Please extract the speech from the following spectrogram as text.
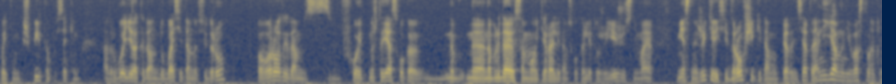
по этим шпилькам, по всяким. А другое дело, когда он дубасит там на всю дыру, в повороты там входит. Ну что я сколько наблюдаю само эти ралли, там сколько лет уже езжу, снимаю. Местные жители, сидоровщики, там, 5-10, они, Они явно не в восторге.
